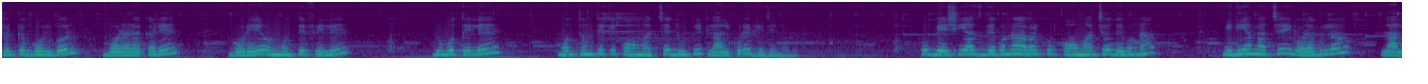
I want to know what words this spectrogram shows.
ছোট গোল গোল বড়ার আকারে গড়ে ওর মধ্যে ফেলে ডুবো তেলে মধ্যম থেকে কম আছে দু পিঠ লাল করে ভেজে নেব। খুব বেশি আঁচ দেবো না, আবার খুব কম আঁচও দেবো না। মিডিয়াম আছে এই বড়াগুলো লাল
